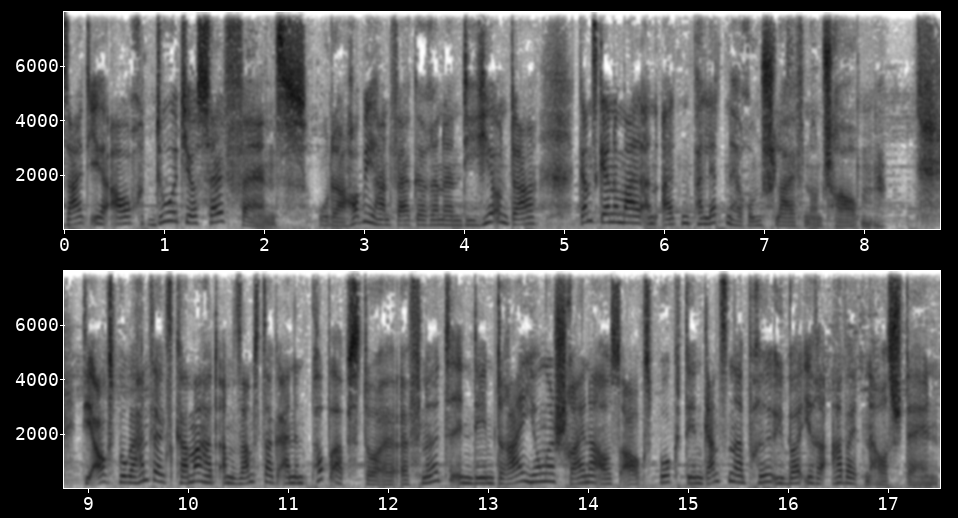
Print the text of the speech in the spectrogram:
Seid ihr auch Do-it-yourself-Fans oder Hobbyhandwerkerinnen, die hier und da ganz gerne mal an alten Paletten herumschleifen und schrauben? Die Augsburger Handwerkskammer hat am Samstag einen Pop-up-Store eröffnet, in dem drei junge Schreiner aus Augsburg den ganzen April über ihre Arbeiten ausstellen.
